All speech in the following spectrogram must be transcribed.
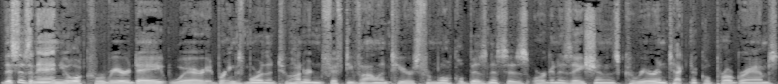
This is an annual career day where it brings more than 250 volunteers from local businesses, organizations, career and technical programs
